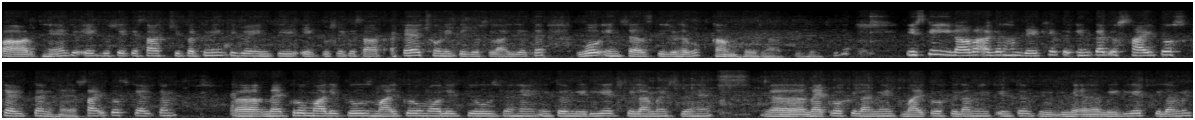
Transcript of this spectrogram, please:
पार्ट हैं, जो एक दूसरे के साथ चिपकने की जो इनकी, एक दूसरे के साथ अटैच होने की जो सलाहियत है, वो इन सेल्स की जो है वो कम हो जाती है, ठीक है? इसके अलावा अगर हम देखें तो इनका जो साइटोस्केल्टन है, cytoskeleton macro molecules micro molecules जो हैं इंटरमीडिएट फिलामेंट्स जो हैं macro filament micro filament intermediate filament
